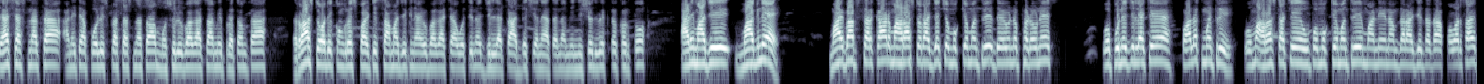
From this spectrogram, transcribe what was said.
त्या शासनाचा आणि त्या पोलीस प्रशासनाचा महसूल विभागाचा मी प्रथमतः राष्ट्रवादी काँग्रेस पार्टी सामाजिक न्याय विभागाच्या वतीनं जिल्ह्याचा अध्यक्ष आणि मी निषेध व्यक्त करतो. आणि माझी मागणी आहे मायबाप सरकार महाराष्ट्र राज्याचे मुख्यमंत्री देवेंद्र फडणवीस व पुणे जिल्ह्याचे पालकमंत्री व महाराष्ट्राचे उपमुख्यमंत्री माननीय नामदार अजितदादा पवार साहेब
